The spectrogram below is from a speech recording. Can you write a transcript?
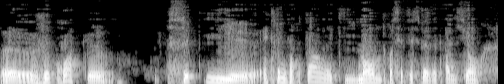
je crois que ce qui est très important et qui montre cette espèce de tradition euh,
